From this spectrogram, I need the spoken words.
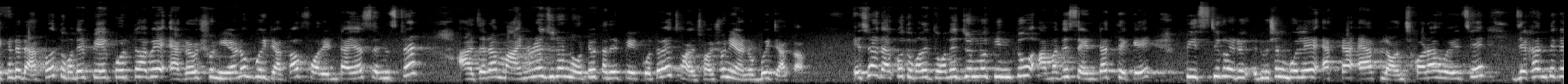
এখানটা দেখো, তোমাদের পে করতে হবে এগারোশো নিরানব্বই টাকা ফর এন্টায়ার সেমিস্টার আর যারা মাইনরের জন্য নোটে তাদের পে করতে হবে ছয় ছয়শো নিরানব্বই টাকা। এছাড়া দেখো, তোমাদের তোমাদের জন্য কিন্তু আমাদের সেন্টার থেকে পিস্টিকল এডুকেশন বলে একটা অ্যাপ লঞ্চ করা হয়েছে। যেখান থেকে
